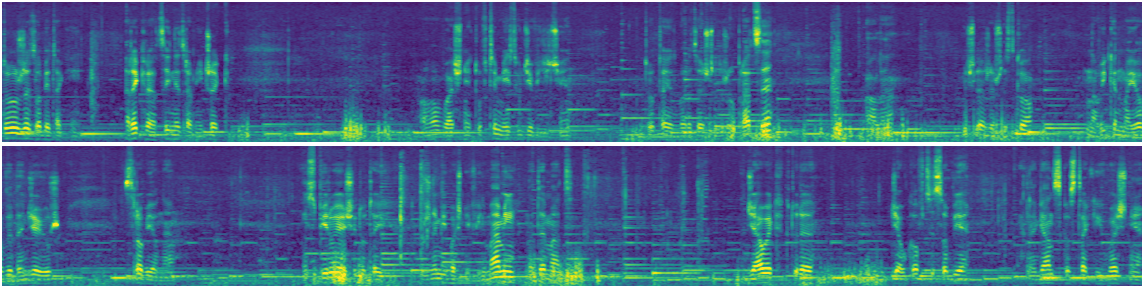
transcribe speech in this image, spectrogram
Duży sobie taki rekreacyjny trawniczek. O, właśnie tu w tym miejscu, gdzie widzicie. Tutaj jest bardzo jeszcze dużo pracy, ale myślę, że wszystko na weekend majowy będzie już zrobione. Inspiruję się tutaj różnymi właśnie filmami na temat działek, które działkowcy sobie elegancko z takich właśnie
